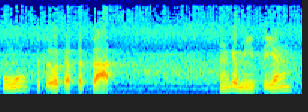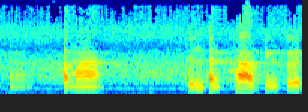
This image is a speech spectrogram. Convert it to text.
หูโสตประสาทมันก็มีเสียงเข้ามาถึงกันข้าวจึงเกิด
